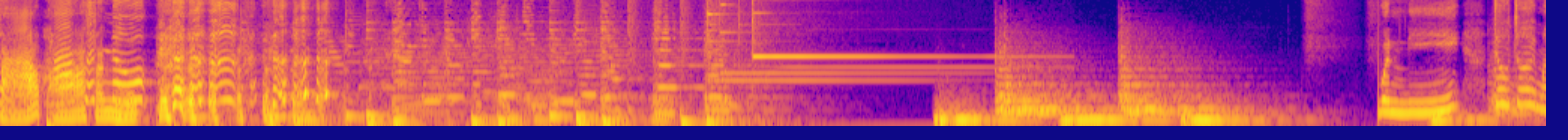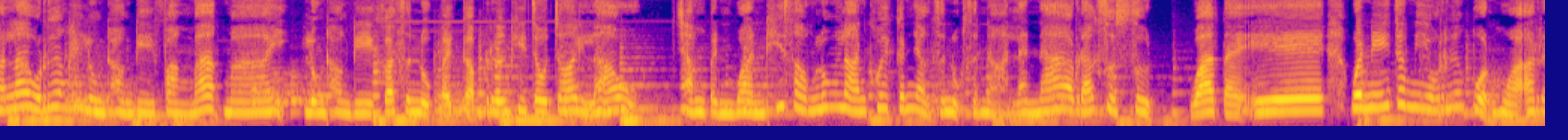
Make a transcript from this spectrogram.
ษาพาสนุก วันนี้เจ้าจ้อยมาเล่าเรื่องให้ลุงทองดีฟังมากมาย ลุงทองดีก็สนุกไปกับเรื่องที่เจ้าจ้อยเล่า ช่างเป็นวันที่สองลุงหลานคุยกันอย่างสนุกสนานและน่ารักสุดๆ ว่าแต่เอ วันนี้จะมีเรื่องปวดหัวอะไร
